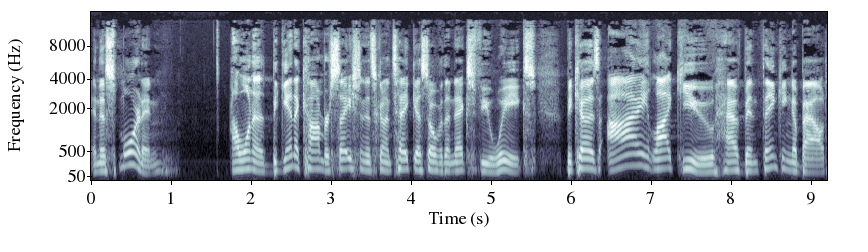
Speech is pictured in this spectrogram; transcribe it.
And this morning, I want to begin a conversation that's going to take us over the next few weeks because I, like you, have been thinking about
